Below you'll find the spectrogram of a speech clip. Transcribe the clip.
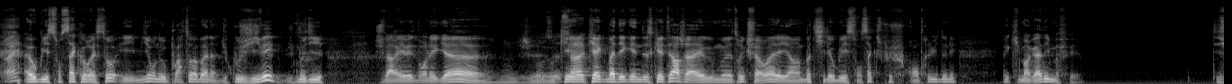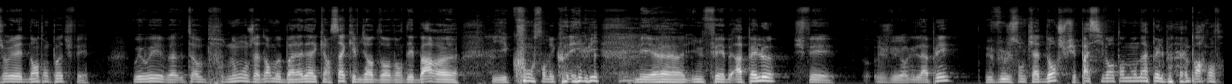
a oublié son sac au resto et il me dit on est au Puerto Habana. Du coup, j'y vais. Je me dis, je vais arriver devant les gars, euh, je- ok, avec ma dégaine de skater, j'arrive avec mon truc, je fais ouais, il y a un bot, il a oublié son sac, je peux rentrer lui donner. Le mec, il m'a regardé, il m'a fait T'es sûr qu'il est dedans ton pote? Je fais Oui, oui, bah, pff, non, j'adore me balader avec un sac et venir dans, dans des bars. euh, il est con sans déconner, lui. Mais euh, il me fait Appelle-le. Je fais Je vais l'appeler. Vu le son qu'il y a dedans, je sais pas s'il va entendre mon appel par contre.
